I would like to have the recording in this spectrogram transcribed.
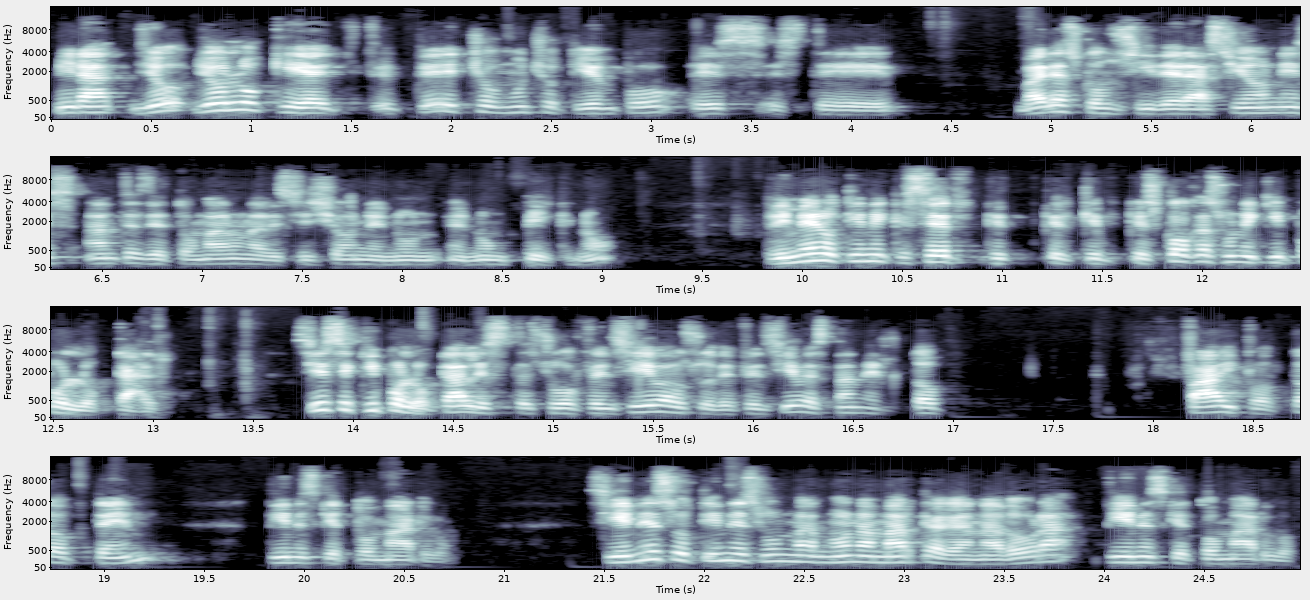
Mira, yo, yo lo que he hecho mucho tiempo es este, varias consideraciones antes de tomar una decisión en un, en un pick, ¿no? Primero tiene que ser que, que, escojas un equipo local. Si ese equipo local, su ofensiva o su defensiva está en el top 5 o top 10, tienes que tomarlo. Si en eso tienes una, una marca ganadora, tienes que tomarlo.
